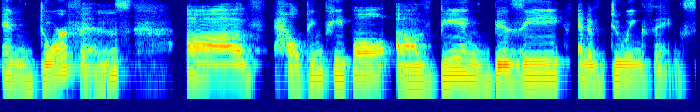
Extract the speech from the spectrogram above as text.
endorphins of helping people, of being busy, and of doing things.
